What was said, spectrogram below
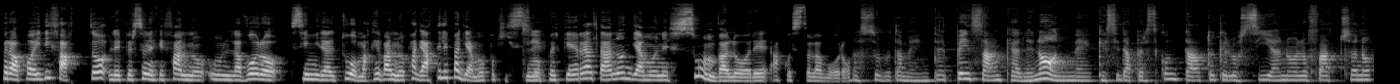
però poi di fatto le persone che fanno un lavoro simile al tuo ma che vanno pagate le paghiamo pochissimo sì. perché in realtà non diamo nessun valore a questo lavoro. Assolutamente. Pensa anche alle nonne che si dà per scontato che lo siano, lo facciano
